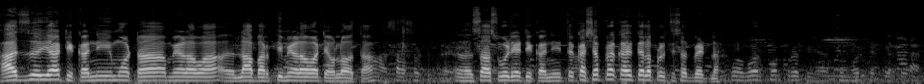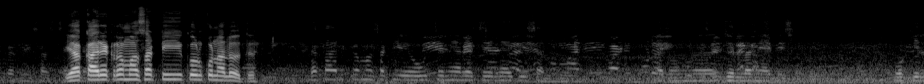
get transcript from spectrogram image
आज या ठिकाणी मोठा मेळावा लाभार्थी मेळावा ठेवला होता. हा सासवड. अ, सासवड या ठिकाणी. तर कशा प्रकारे त्याला प्रतिसाद भेटला? भरपूर प्रतिसाद शंभर टक्के प्रतिसाद. या कार्यक्रमासाठी कोण कोण आलं होतं? या कार्यक्रमासाठी उच्च न्यायालयाचे न्यायाधीश आले. अजून जिल्हा न्यायाधीश होते. वकील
